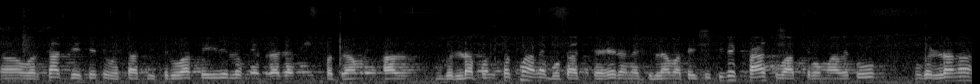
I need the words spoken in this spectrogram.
વરસાદ જે છે તે વરસાદની શરૂઆત થઈ એટલે મેઘરાજાની પધરામણી હાલ ગઢડા પંથકમાં અને બોટાદ શહેર અને જિલ્લામાં થઈ ચૂકી છે. ખાસ વાત કરવામાં આવે તો ગઢડાના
